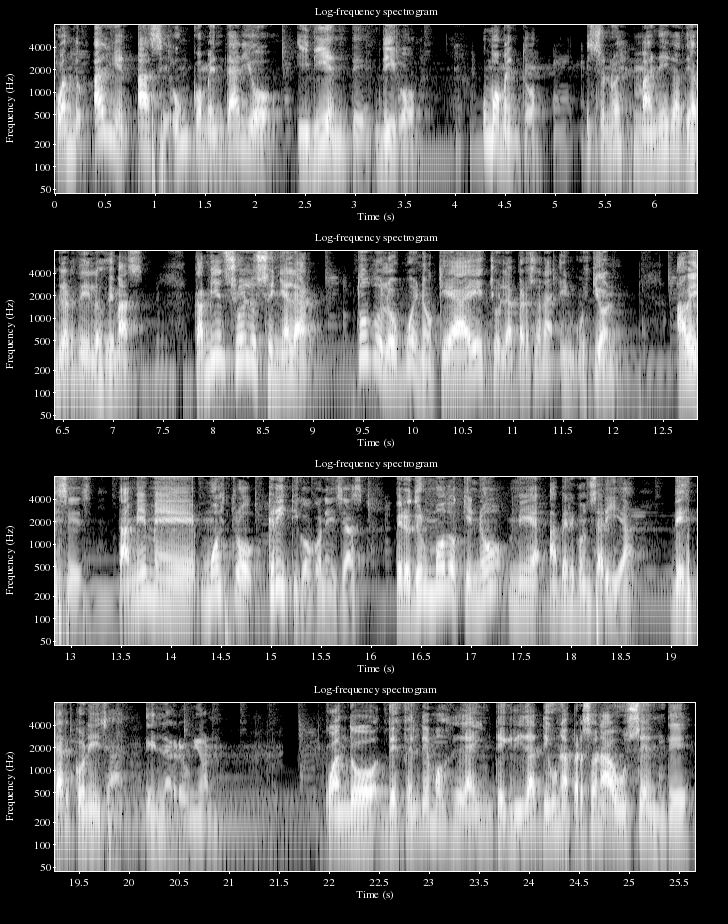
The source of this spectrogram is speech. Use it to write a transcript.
Cuando alguien hace un comentario hiriente, digo, un momento, eso no es manera de hablar de los demás. También suelo señalar todo lo bueno que ha hecho la persona en cuestión. A veces también me muestro crítico con ellas, pero de un modo que no me avergonzaría de estar con ella en la reunión. Cuando defendemos la integridad de una persona ausente,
